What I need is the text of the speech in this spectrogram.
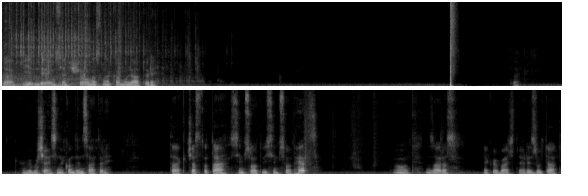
Так, і дивимося, що у нас на акумуляторі. Так. Вибачаюся на конденсаторі. Так, частота 700-800 Гц. От, зараз, як ви бачите, результат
